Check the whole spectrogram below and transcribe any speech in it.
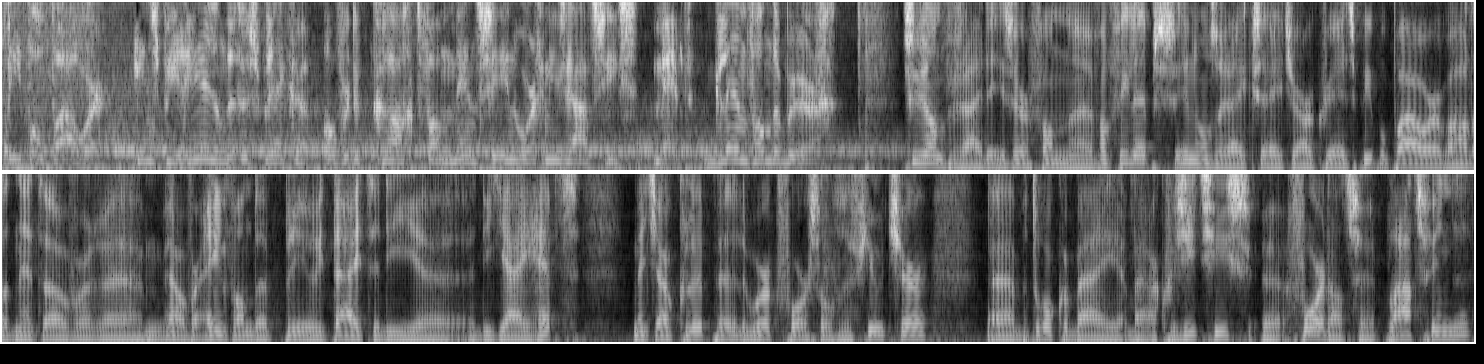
People Power. Inspirerende gesprekken over de kracht van mensen in organisaties. Met Glen van der Burg. Suzanne Verzijde is er van, eh, van Philips in onze reeks HR Creates People Power. We hadden het net over, eh, over een van de prioriteiten die, eh, die jij hebt met jouw club, de Workforce of the Future. Betrokken bij, bij acquisities voordat ze plaatsvinden.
